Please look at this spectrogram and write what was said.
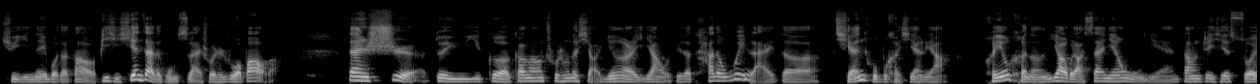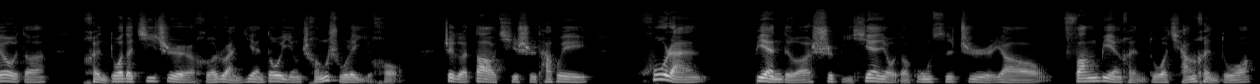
去 enable 的到，比起现在的公司来说是弱爆了。但是对于一个刚刚出生的小婴儿一样，我觉得它的未来的前途不可限量，很有可能要不了三年五年，当这些所有的很多的机制和软件都已经成熟了以后，这个道其实它会忽然变得是比现有的公司制要方便很多、强很多。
